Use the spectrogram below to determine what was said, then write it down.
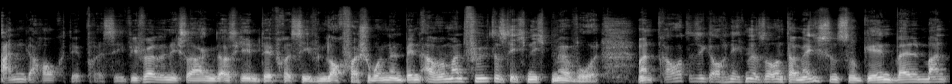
angehaucht depressiv. Ich würde nicht sagen, dass ich im depressiven Loch verschwunden bin, aber man fühlte sich nicht mehr wohl. Man traute sich auch nicht mehr so unter Menschen zu gehen, weil man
